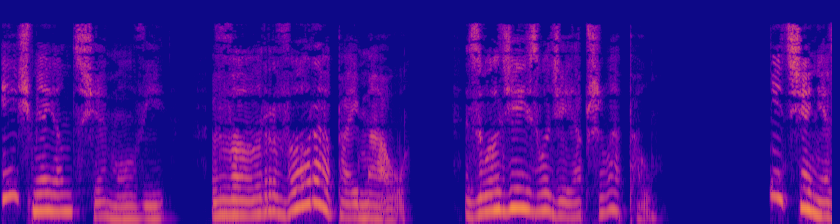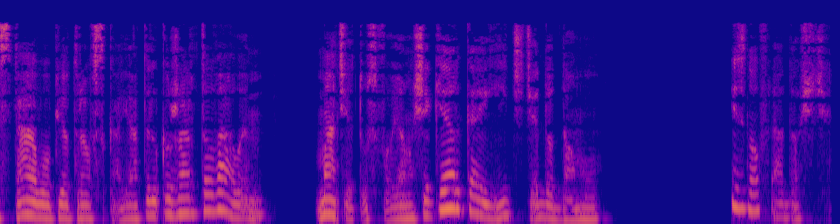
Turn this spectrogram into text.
i śmiejąc się mówi — Wor wora pajmał, złodziej złodzieja przyłapał. Nic się nie stało, Piotrowska, ja tylko żartowałem. Macie tu swoją siekierkę i idźcie do domu. I znów radość.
